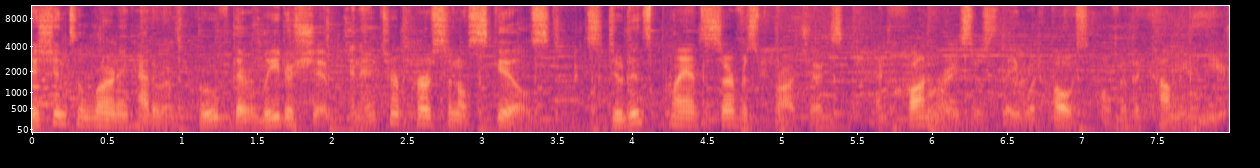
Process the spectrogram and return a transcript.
addition to learning how to improve their leadership and interpersonal skills, students planned service projects and fundraisers they would host over the coming year.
